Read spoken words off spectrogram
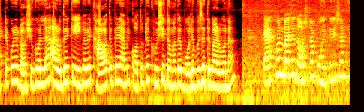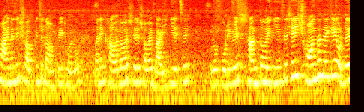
একটা করে রসগোল্লা, আর ওদেরকে এইভাবে খাওয়াতে পেরে আমি কতটা খুশি তোমাদের বলে বোঝাতে পারব না। এখন বাজে দশটা পঁয়ত্রিশ আর ফাইনালি সব কিছু কমপ্লিট হলো। মানে খাওয়া দাওয়া সেরে সবাই বাড়ি গিয়েছে। পুরো পরিবেশ শান্ত হয়ে গিয়েছে। সেই সন্ধ্যা থেকে ওদের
